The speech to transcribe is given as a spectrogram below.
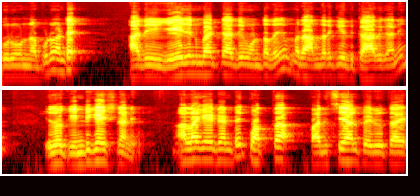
గురువు ఉన్నప్పుడు అంటే అది ఏజ్ని బట్టి అది ఉంటుంది. మరి అందరికీ ఇది కాదు కానీ ఇది ఒక ఇండికేషన్ అని. అలాగే ఏంటంటే కొత్త పరిచయాలు పెరుగుతాయి.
